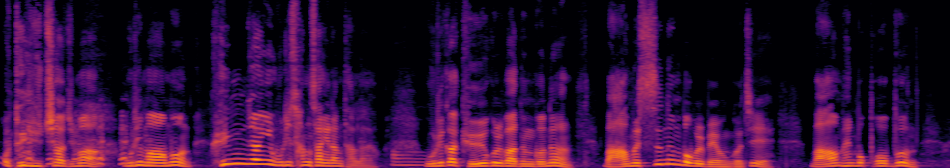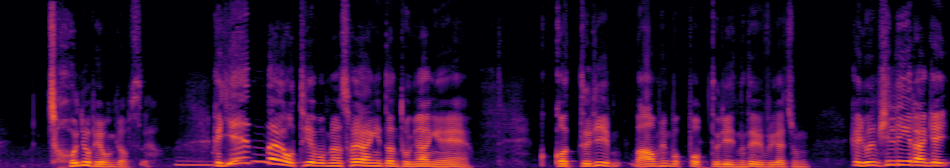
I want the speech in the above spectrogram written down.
어, 되게 유치하지만 우리 마음은 굉장히 우리 상상이랑 달라요. 어. 우리가 교육을 받은 거는 마음을 쓰는 법을 배운 거지 마음 행복법은 전혀 배운 게 없어요. 음. 그러니까 옛날 어떻게 보면 서양이든 동양의 것들이 마음 행복법들이 있는데 우리가 좀 그러니까 요즘 힐링이라는 게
